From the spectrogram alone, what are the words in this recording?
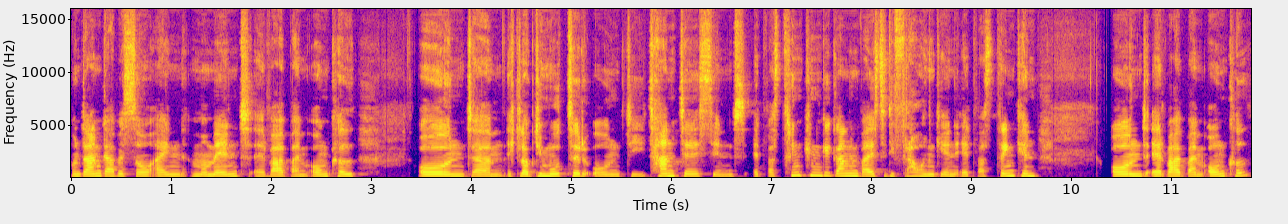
Und dann gab es so einen Moment, er war beim Onkel und, ähm, ich glaube, die Mutter und die Tante sind etwas trinken gegangen, weißt du, die Frauen gehen etwas trinken. Und er war beim Onkel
